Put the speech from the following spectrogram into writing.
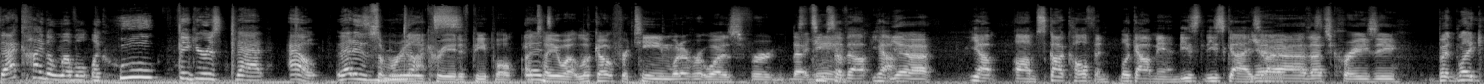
that kind of level, like who figures that out? That is Some really creative people. I tell you what, look out for Team whatever it was for that Team game. out. yeah. Yeah. Yeah, um, Scott Cawthon, look out, man. These these guys are Yeah, that's crazy. But like,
